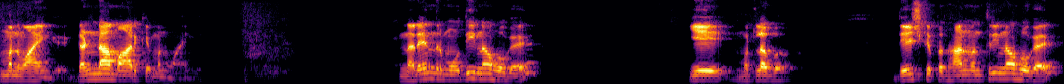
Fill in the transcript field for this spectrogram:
मनवाएँगे, डंडा मार के मनवाएँगे। नरेंद्र मोदी ना हो गए, ये मतलब देश के प्रधानमंत्री ना हो गए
